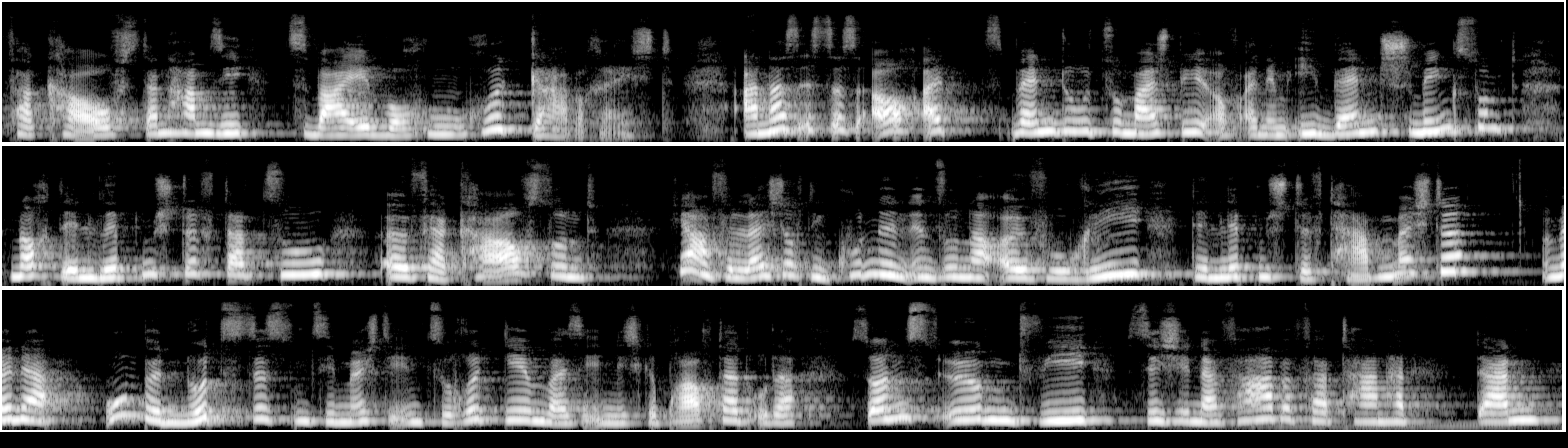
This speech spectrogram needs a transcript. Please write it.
verkaufst, dann haben sie zwei Wochen Rückgaberecht. Anders ist das auch, als wenn du zum Beispiel auf einem Event schminkst und noch den Lippenstift dazu äh, verkaufst und ja, vielleicht auch die Kundin in so einer Euphorie den Lippenstift haben möchte und wenn er unbenutzt ist und sie möchte ihn zurückgeben, weil sie ihn nicht gebraucht hat oder sonst irgendwie sich in der Farbe vertan hat, dann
